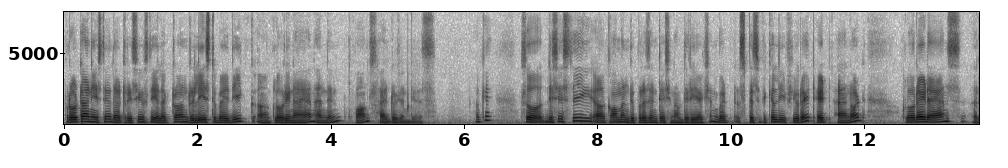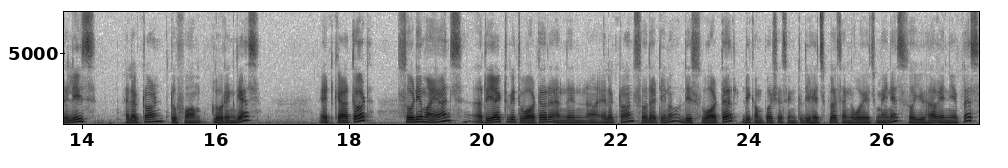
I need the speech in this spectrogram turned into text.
proton is there that receives the electron released by the uh, chlorine ion and then forms hydrogen gas. Okay. So, this is the uh, common representation of the reaction, but specifically if you write at anode chloride ions release electron to form chlorine gas. At cathode sodium ions react with water and then uh, electrons so that you know this water decomposes into the H plus and OH minus. So, you have Na plus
